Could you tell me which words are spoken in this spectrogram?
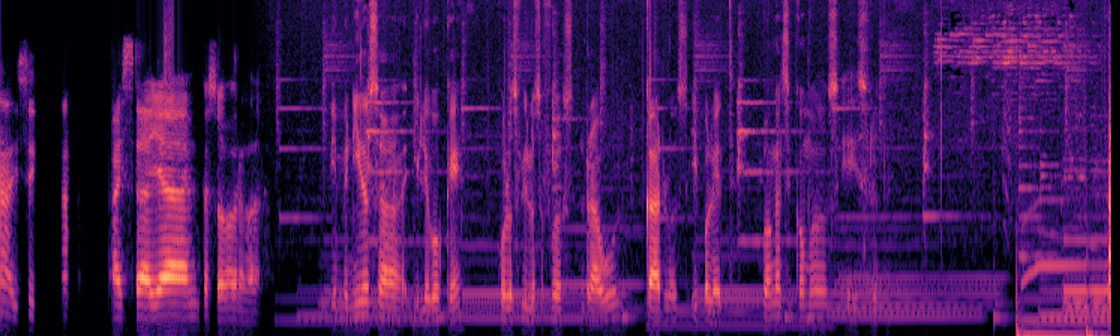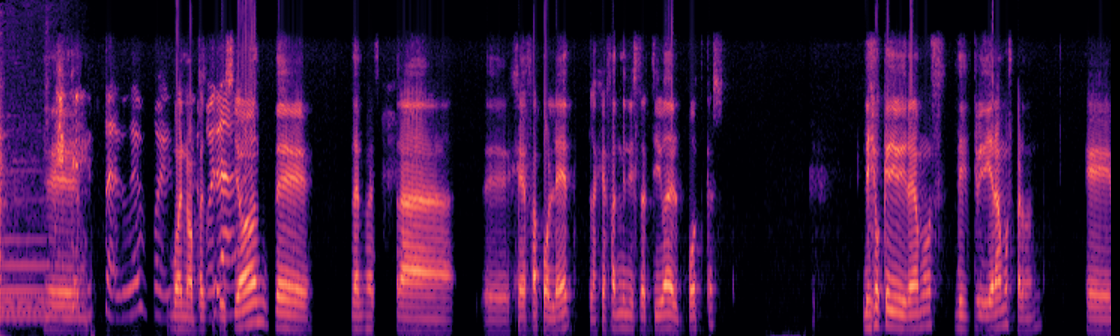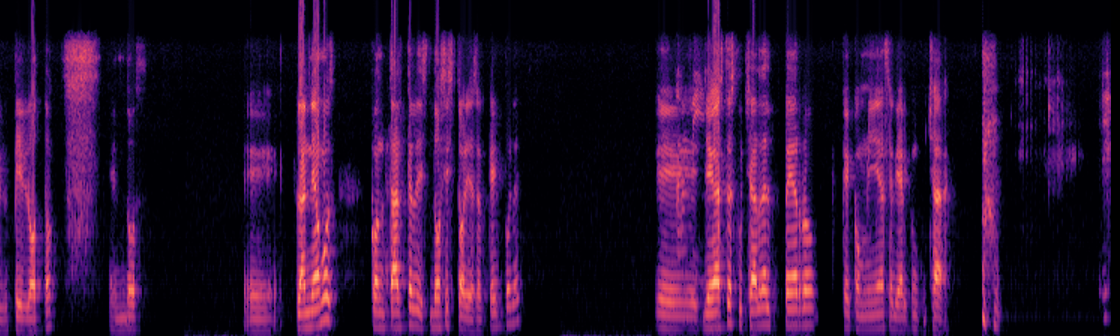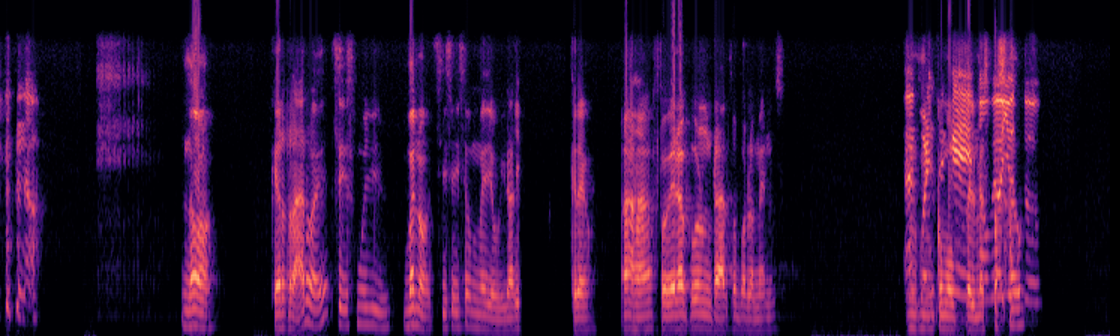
Ay, sí. Ahí está, ya empezó a grabar. Bienvenidos a ¿Y luego qué? Con los filósofos Raúl, Carlos y Polet. Pónganse cómodos y disfruten. Eh, Saluden, pues. bueno, a petición de, de nuestra eh, jefa Polet, la jefa administrativa del podcast, dijo que dividiéramos, dividiéramos perdón, el piloto en dos. Eh, planeamos contarte dos historias, ¿ok, Polet? Eh, A llegaste a escuchar del perro que comía cereal con cuchara. No. No. Qué raro, ¿eh? Sí, es muy... Bueno, sí se hizo medio viral, creo. Ajá, fue ver por un rato por lo menos. Como que el mes no veo pasado. YouTube.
